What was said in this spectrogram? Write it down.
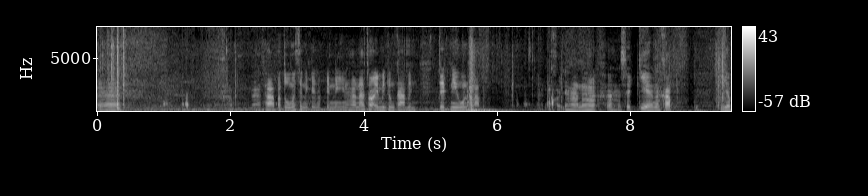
อ่า ถ้าประตูไม่สนิทก็จะเป็นนี้นะฮะหน้าจอมีตรงกลางเป็น 7 นิ้วนะครับขออนุญาตนะฮะอ่าเช็คเกียร์นะครับเหยียบ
